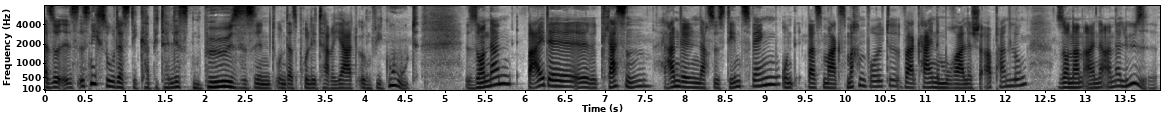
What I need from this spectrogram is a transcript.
Also es ist nicht so, dass die Kapitalisten böse sind und das Proletariat irgendwie gut, sondern beide äh, Klassen handeln nach Systemzwängen und was Marx machen wollte, war keine moralische Abhandlung, sondern eine Analyse.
